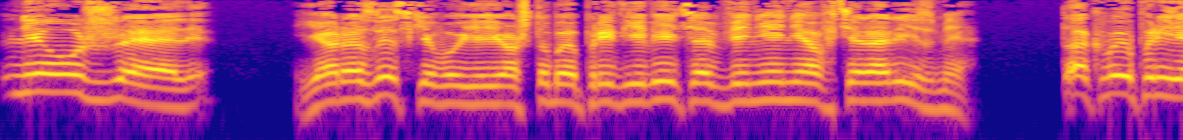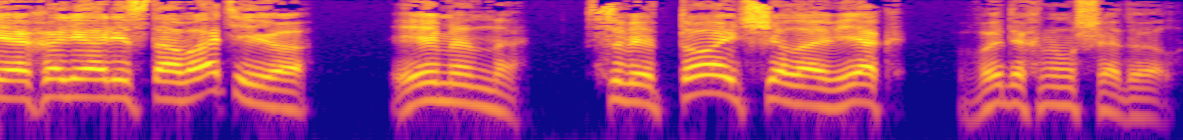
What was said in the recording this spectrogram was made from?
Неужели? Я разыскиваю ее, чтобы предъявить обвинение в терроризме. Так вы приехали арестовать ее? Именно. Святой человек, выдохнул Шэдуэлл.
